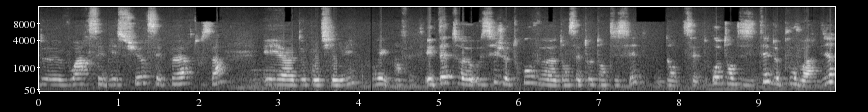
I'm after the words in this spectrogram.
de voir ses blessures, ses peurs, tout ça, et euh, de continuer, Oui. en fait. Et d'être euh, aussi, je trouve, euh, dans cette authenticité, dans cette authenticité de pouvoir dire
